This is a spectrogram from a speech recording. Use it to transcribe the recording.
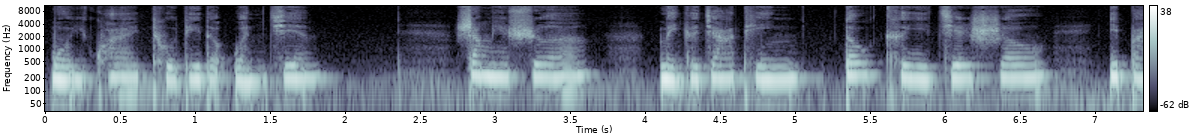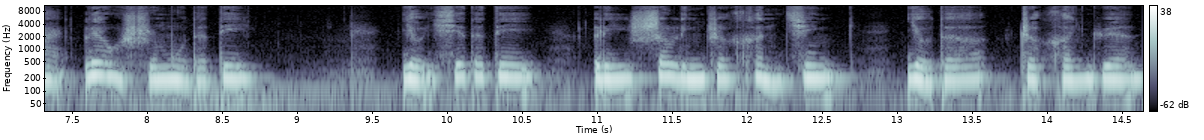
某一块土地的文件，上面说每个家庭都可以接收一百六十亩的地。有一些的地离受领者很近，有的则很远。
